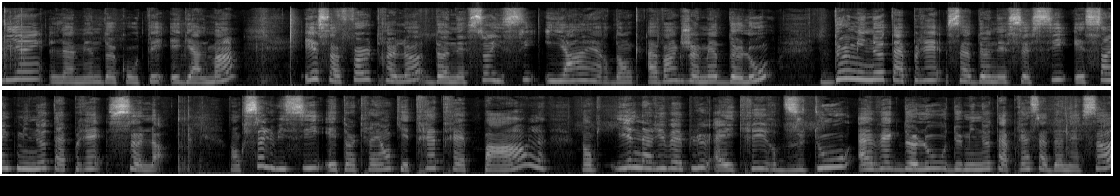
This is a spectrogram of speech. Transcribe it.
bien, la mine de côté également. Et ce feutre-là donnait ça ici hier, donc avant que je mette de l'eau. Deux minutes après, ça donnait ceci et cinq minutes après, cela. Donc, celui-ci est un crayon qui est très, très pâle. Donc, il n'arrivait plus à écrire du tout. Avec de l'eau, deux minutes après, ça donnait ça.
